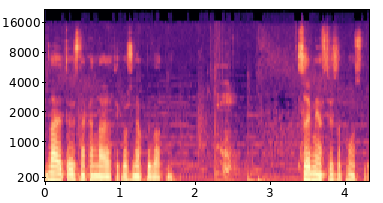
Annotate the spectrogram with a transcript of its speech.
No ale to jest na kanale, tylko że na prywatnym. Co ja miałem w tej za pomysły?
